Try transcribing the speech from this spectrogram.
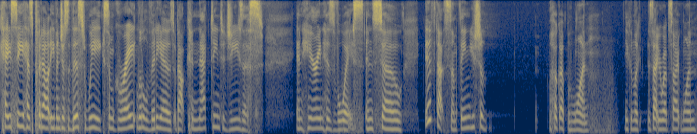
Casey has put out even just this week some great little videos about connecting to Jesus and hearing his voice. And so, if that's something, you should hook up with one. You can look, is that your website? One?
